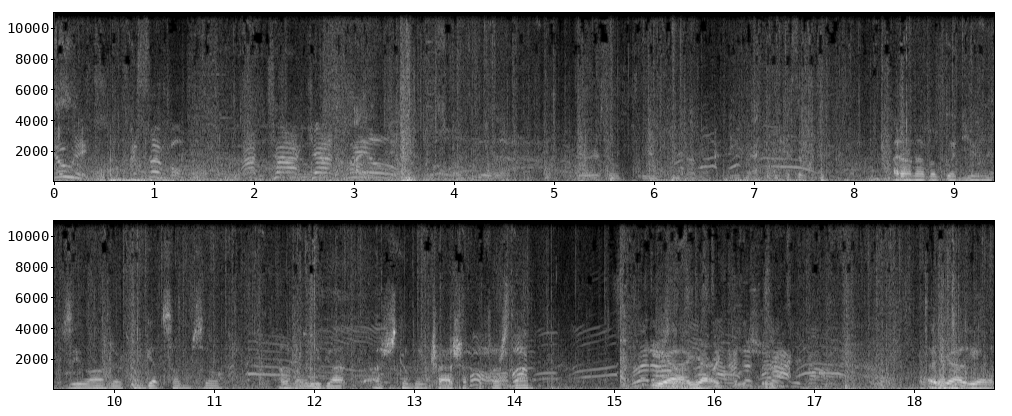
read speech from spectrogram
Units, assemble! Attack at will! There's so please do not because of I don't have a good unit, Zealander. Come get some, so. I don't know what you got. I was just gonna bring trash up the first time. Spread Yeah, out yeah. and Tower is attack! to advance. I got the uh,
